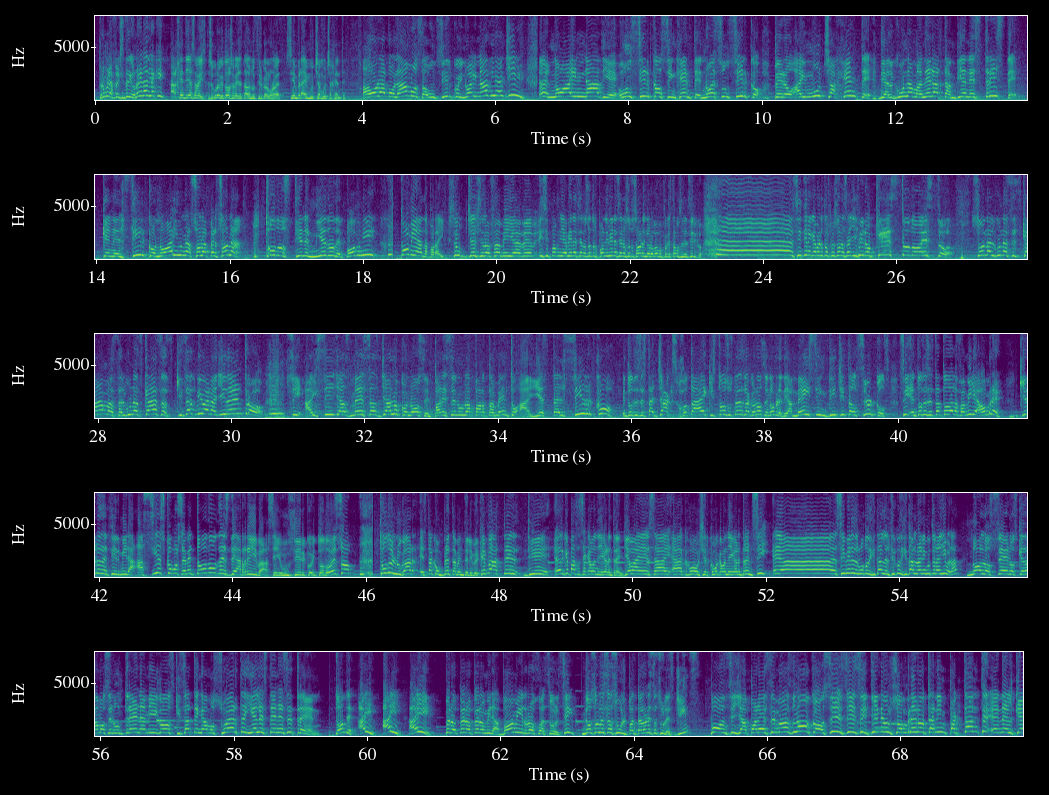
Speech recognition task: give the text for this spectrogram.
Pero mira, Flex, no hay nadie aquí. Ya sabéis, seguro que todos habéis estado en un circo alguna vez. Siempre hay mucha, mucha gente. Ahora volamos a un circo y no hay nadie allí. Eh, no hay nadie. Un circo sin gente no es un circo, pero hay mucha gente. De alguna manera también es triste que en el circo no hay una sola persona. ¿Todos tienen miedo de Pomni? Pomni anda por ahí. la familia. Y si Pomni viene hacia nosotros, Pomni viene hacia nosotros ahora y no lo vemos porque estamos en el circo. ¡Ah! Sí, tiene que haber otras personas allí. ¿Pero qué es todo esto? Son algunas escamas, algunas casas. Quizás vivan allí dentro. Sí, hay sillas, mesas, ya lo conocen. Parecen un apartamento. Ahí está el circo. Entonces está Jax, JX, todos ustedes la conocen, hombre. The Amazing Digital Circles. Sí, entonces está toda la familia, hombre. Quiero decir, mira, así es como se ve todo desde arriba. Sí, un circo y todo eso. Todo el lugar está completamente libre. ¿Qué va? ¿Qué pasa si acaban de llegar en tren? Lleva esa. Ah, ¿Cómo acaban de llegar en tren? Sí, eh, ah, sí, viene del mundo digital, del circo digital. No hay ningún tren allí, ¿verdad? No lo sé, nos quedamos en un tren, amigos. Quizá tengamos suerte y él esté en ese tren. ¿Dónde? ¡Ahí! ¡Ahí! ¡Ahí! Pero, pero, pero, mira, Bommy rojo azul, ¿sí? No solo es azul, pantalones azules, jeans. Ponzi ya parece más loco. Sí, sí, sí, tiene un sombrero tan impactante en el que.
